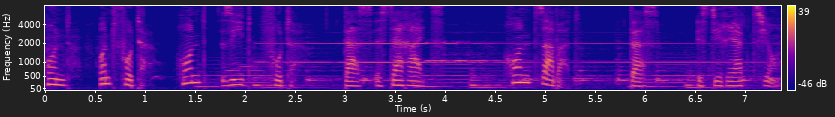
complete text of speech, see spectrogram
Hund und Futter. Hund sieht Futter. Das ist der Reiz. Hund sabbert. Das ist die Reaktion.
